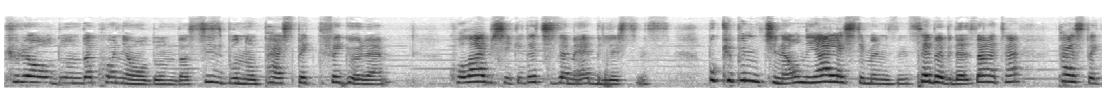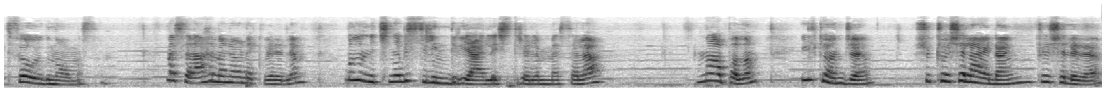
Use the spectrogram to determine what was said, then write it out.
küre olduğunda, koni olduğunda siz bunu perspektife göre kolay bir şekilde çizemeyebilirsiniz. Bu küpün içine onu yerleştirmemizin sebebi de zaten perspektife uygun olması. Mesela hemen örnek verelim. Bunun içine bir silindir yerleştirelim mesela. Ne yapalım? İlk önce şu köşelerden köşelere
